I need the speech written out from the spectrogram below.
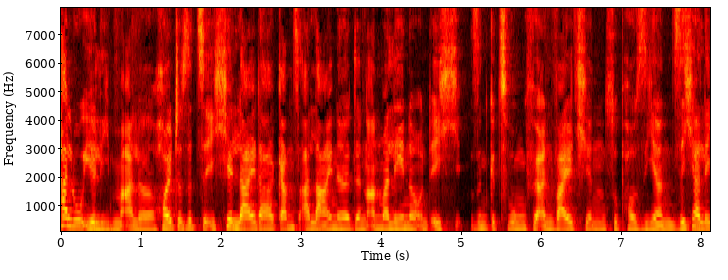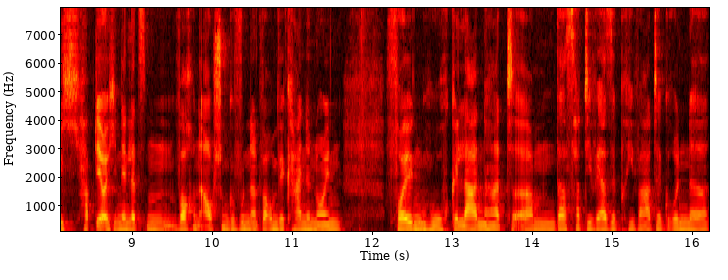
Hallo ihr Lieben alle, heute sitze ich hier leider ganz alleine, denn Ann-Marlene und ich sind gezwungen für ein Weilchen zu pausieren. Sicherlich habt ihr euch in den letzten Wochen auch schon gewundert, warum wir keine neuen Folgen hochgeladen hat. Ähm, das hat diverse private Gründe,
